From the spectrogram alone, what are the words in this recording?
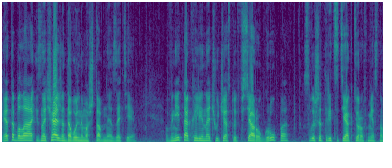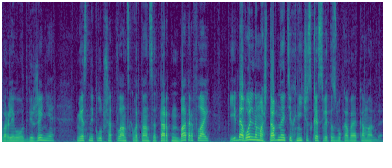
Это была изначально довольно масштабная затея. В ней так или иначе участвует вся рок-группа, свыше 30 актеров местного ролевого движения, местный клуб шотландского танца Tartan Butterfly и довольно масштабная техническая светозвуковая команда.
